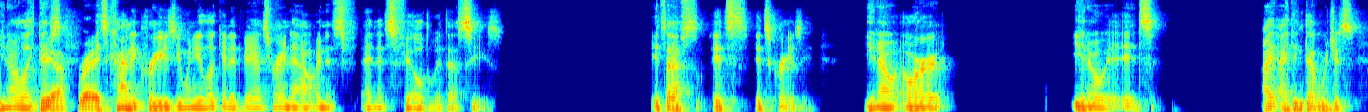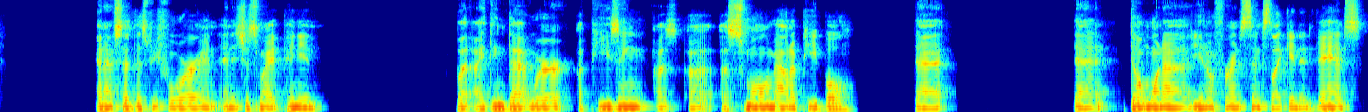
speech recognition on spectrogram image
You know, like there's yeah, right. it's kind of crazy when you look at advance right now and it's and it's filled with SCs. It's yeah. absolutely it's it's crazy. You know, or you know, it's I, I think that we're just and I've said this before and, and it's just my opinion, but I think that we're appeasing a, a, a small amount of people that that don't want to, you know, for instance, like in advance,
